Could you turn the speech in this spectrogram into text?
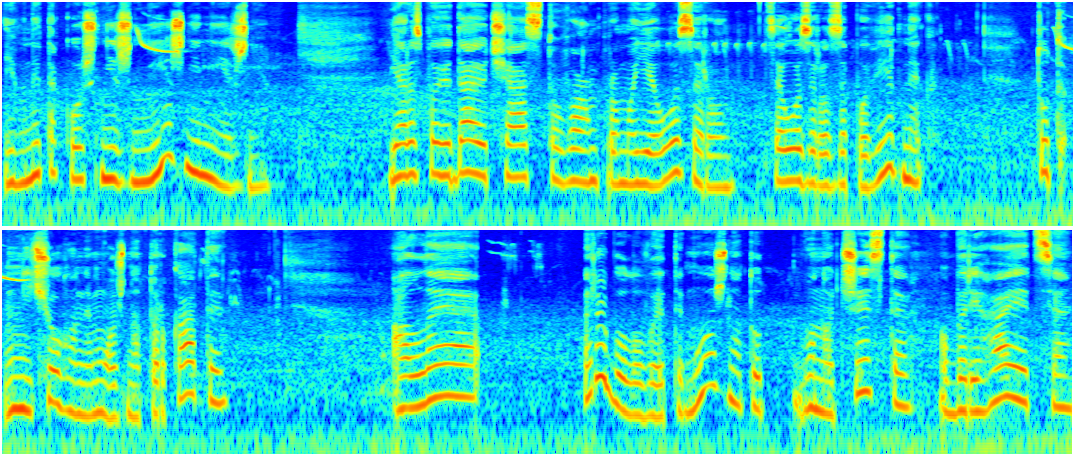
і вони також ніж, ніжні, ніжні. Я розповідаю часто вам про моє озеро. Це озеро заповідник. Тут нічого не можна торкати, але рибу ловити можна, тут воно чисте, оберігається.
